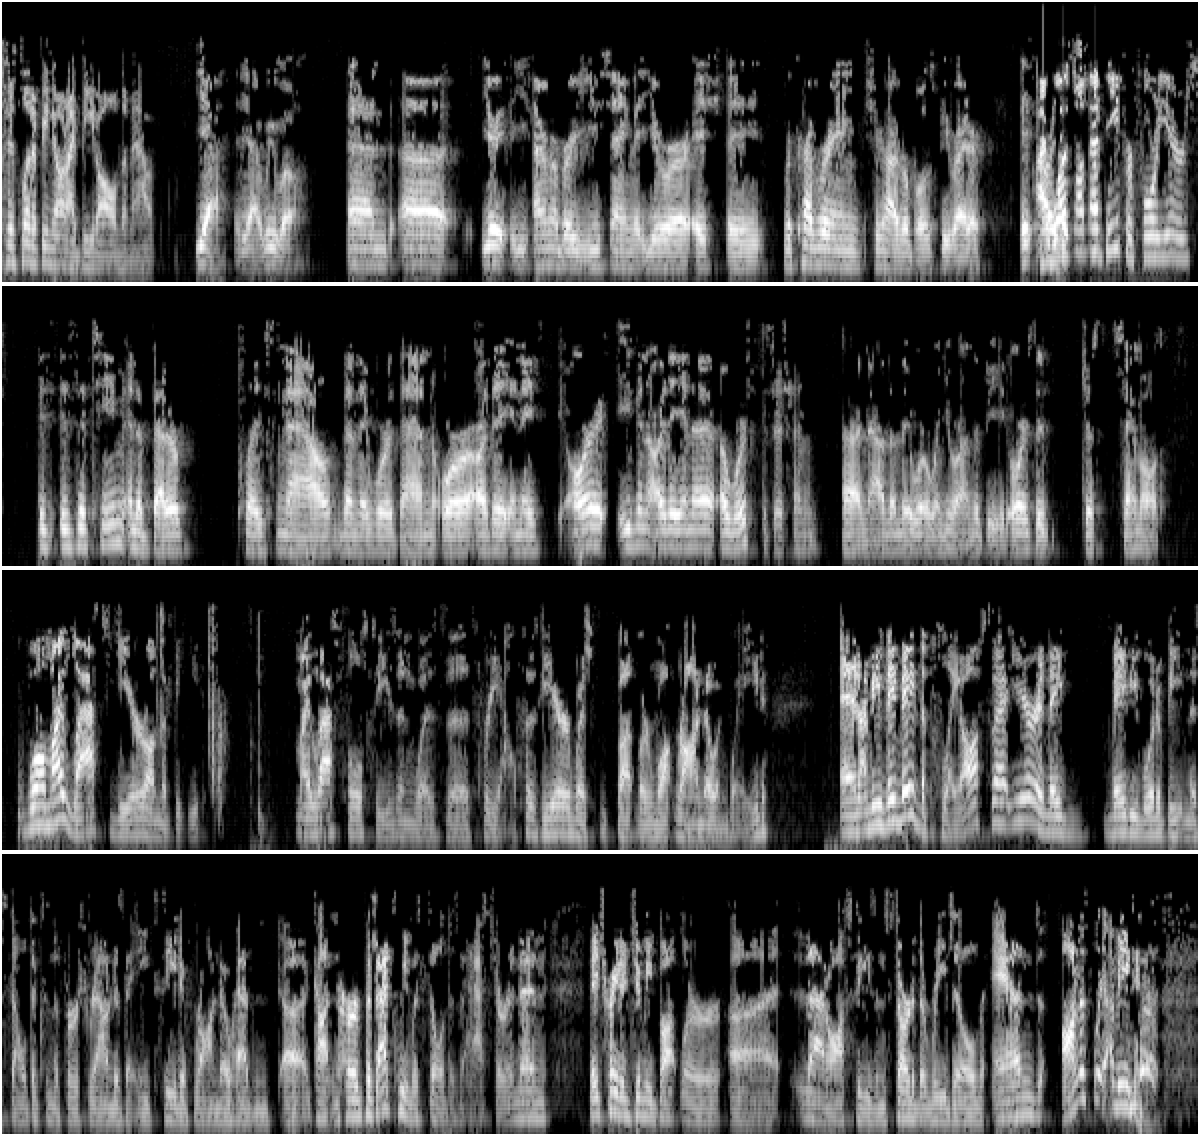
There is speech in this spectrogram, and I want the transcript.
Just let it be known I beat all of them out. Yeah, yeah, we will. And uh, you, I remember you saying that you were a, a recovering Chicago Bulls beat writer. It, I was the- on that beat for four years. Is, is the team in a better place now than they were then, or are they in a, or even are they in a, a worse position uh, now than they were when you were on the beat, or is it just same old? Well, my last year on the beat, my last full season was the three alphas year with Butler, Rondo, and Wade. And I mean, they made the playoffs that year, and they maybe would have beaten the Celtics in the first round as the eighth seed if Rondo hadn't uh, gotten hurt. But that team was still a disaster. And then they traded Jimmy Butler uh, that offseason, started the rebuild, and honestly, I mean.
